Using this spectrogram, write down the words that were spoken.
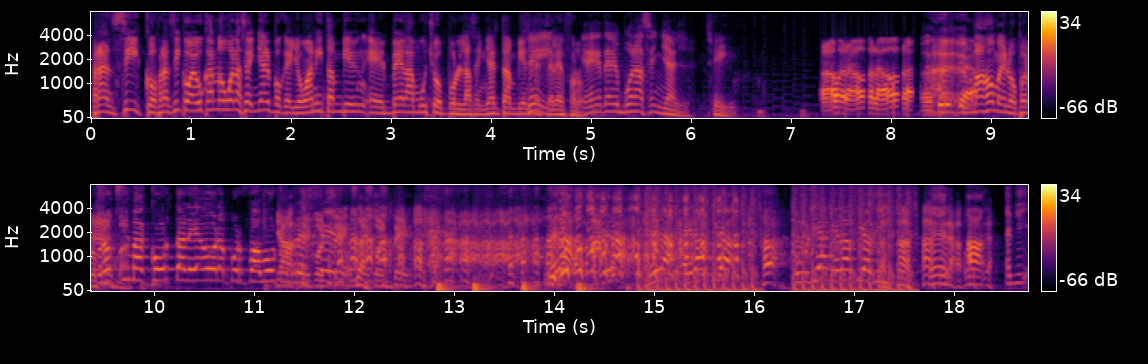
Francisco. Francisco, voy buscando buena señal porque Giovanni también él vela mucho por la señal también Sí, del teléfono. Tiene que tener buena señal. Sí. Ahora, ahora, ahora. ¿Me Ah, más o menos, pero zumba. Próxima, córtale ahora, por favor, Ya, con te respeto. corté, te corté. Mira, mira, mira, él hacía, ja, Julián, él hacía así. Allí,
